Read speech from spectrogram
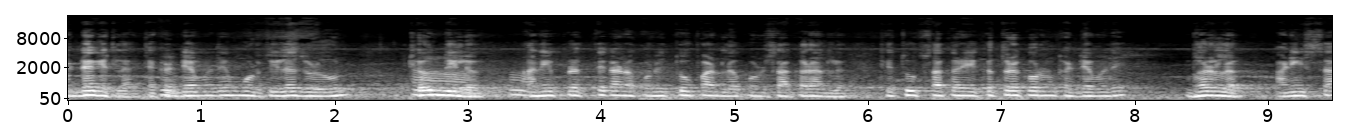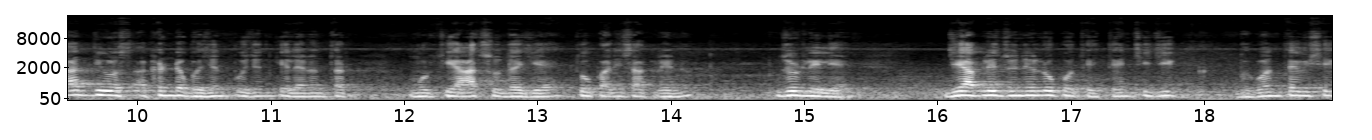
खड्डा घेतला. त्या खड्ड्यामध्ये मूर्तीला जुळवून ठेवून दिलं. आणि प्रत्येकानं कोणी तूप आणलं कोण साखर आणलं ते तूप साखर एकत्र करून खड्ड्यामध्ये भरलं. आणि सात दिवस अखंड भजन पूजन केल्यानंतर मूर्ती आज सुद्धा जी आहे तूप आणि साखरेनं जोडलेली आहे. जे आपले जुने लोक होते त्यांची जी भगवंताविषयी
